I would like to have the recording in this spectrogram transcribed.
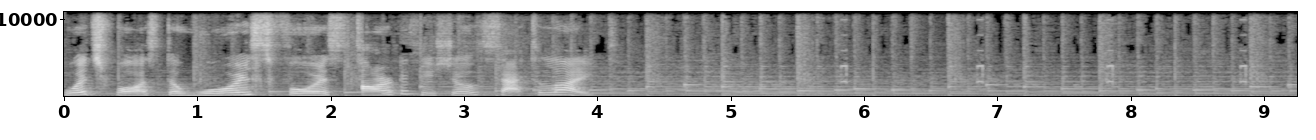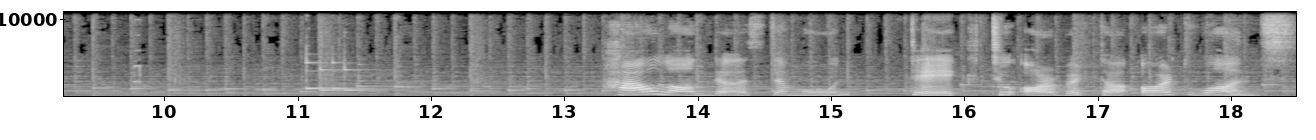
Which was the world's first artificial satellite? How long does the moon take to orbit the earth once?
